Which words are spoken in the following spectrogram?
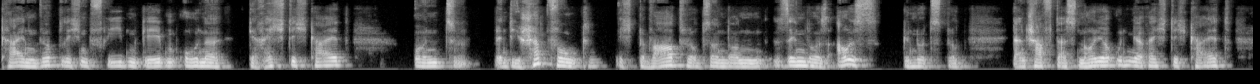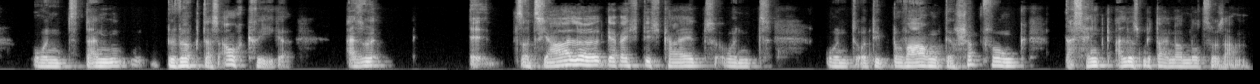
keinen wirklichen Frieden geben ohne Gerechtigkeit. Und wenn die Schöpfung nicht bewahrt wird, sondern sinnlos ausgenutzt wird, dann schafft das neue Ungerechtigkeit und dann bewirkt das auch Kriege. Also äh, soziale Gerechtigkeit und, und, und die Bewahrung der Schöpfung, das hängt alles miteinander zusammen.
